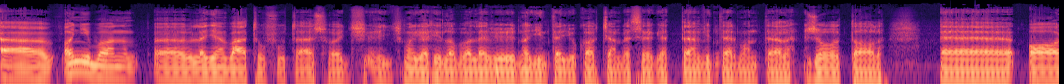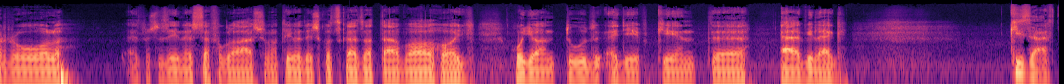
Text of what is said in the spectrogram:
Uh, annyiban uh, legyen váltófutás, hogy egy Magyar Hírlapban levő nagy interjú kapcsán beszélgettem Wintermantel Zsoltal uh, arról, ez most az én összefoglalásom a tévedés kockázatával, hogy hogyan tud egyébként elvileg kizárt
